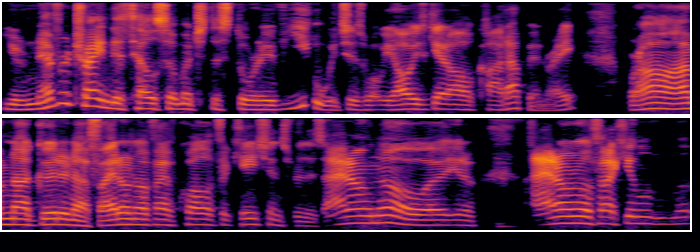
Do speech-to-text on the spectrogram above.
you're never trying to tell so much the story of you, which is what we always get all caught up in, right? Where oh, I'm not good enough. I don't know if I have qualifications for this. I don't know. Uh, you know, I don't know if I can.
